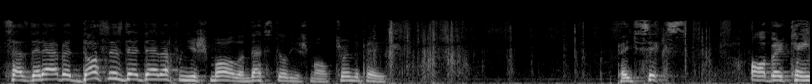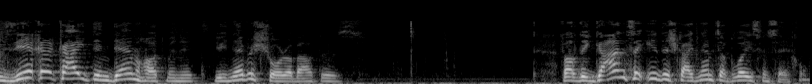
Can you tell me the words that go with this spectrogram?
says the Rebbe, das is der derech from Yishmael, and that's still Yishmael. Turn the page. Page 6. Aber kein Sicherheit in dem hat man. You're never sure about this. Weil die ganze Yiddishkeit nimmt sich bloß von Seichel.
